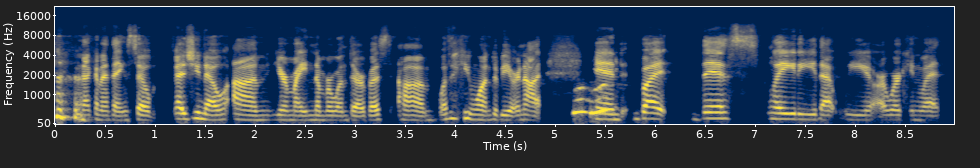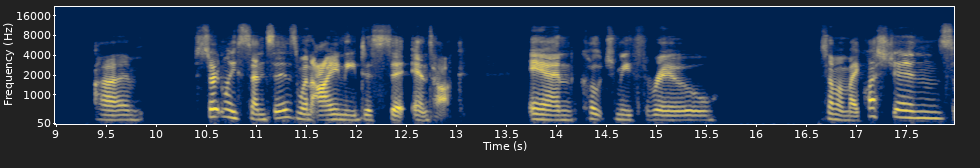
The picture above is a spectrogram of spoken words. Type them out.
and that kind of thing. So as you know, um, you're my number one therapist, um, whether you want to be or not. And, but this lady that we are working with um, certainly senses when I need to sit and talk and coach me through some of my questions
